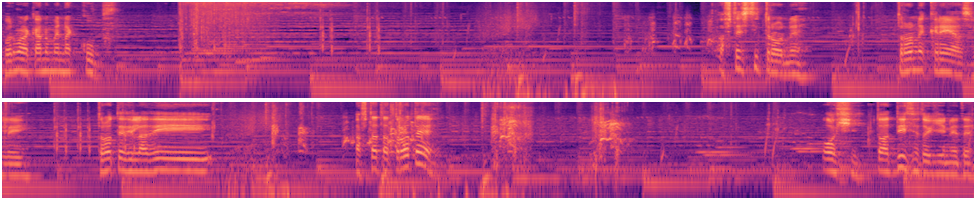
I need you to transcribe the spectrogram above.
Μπορούμε να κάνουμε ένα κουπ. Αυτές τι τρώνε; Τρώνε κρέας λέει. Τρώτε δηλαδή... Αυτά τα τρώτε; Όχι, το αντίθετο γίνεται.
